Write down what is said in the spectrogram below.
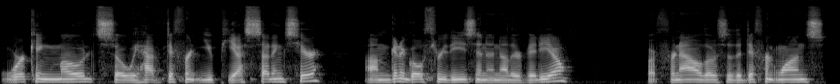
working mode. So we have different UPS settings here. I'm gonna go through these in another video, but for now, those are the different ones.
